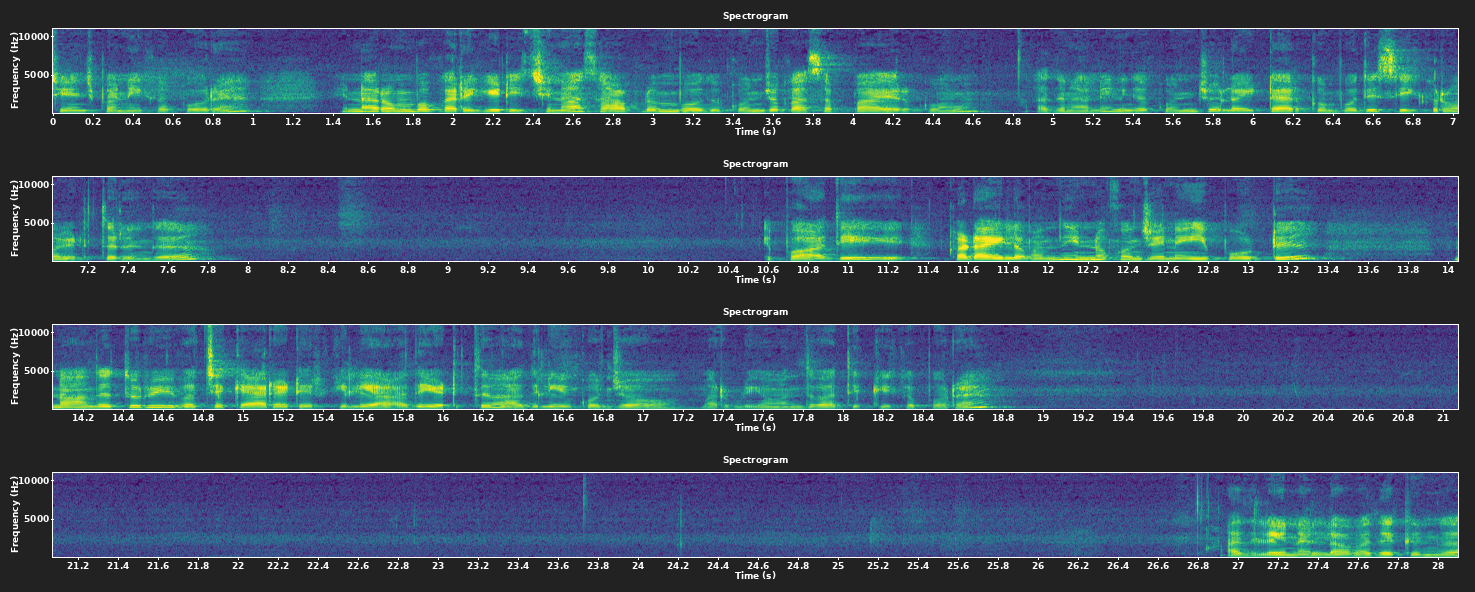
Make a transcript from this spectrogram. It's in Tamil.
சேஞ்ச் பண்ணிக்க போகிறேன் ஏன்னா ரொம்ப கருகிடுச்சுன்னா சாப்பிடும்போது கொஞ்சம் கசப்பாக இருக்கும். அதனால நீங்கள் கொஞ்சம் லைட்டாக இருக்கும்போது சீக்கிரம் எடுத்துருங்க. இப்போ அதே கடாயில் வந்து இன்னும் கொஞ்சம் நெய் போட்டு நான் அந்த துருவி வச்ச கேரட் இருக்கு இல்லையா அதை எடுத்து அதுலேயும் கொஞ்சம் மறுபடியும் வந்து வதக்கிக்க போகிறேன் அதிலே நல்லா வதக்குங்க.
